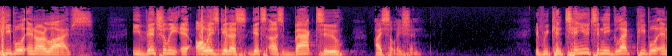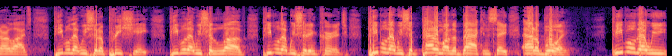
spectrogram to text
people in our lives, eventually it always get us, gets us back to isolation. If we continue to neglect people in our lives, people that we should appreciate, people that we should love, people that we should encourage, people that we should pat them on the back and say, atta boy, people that we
